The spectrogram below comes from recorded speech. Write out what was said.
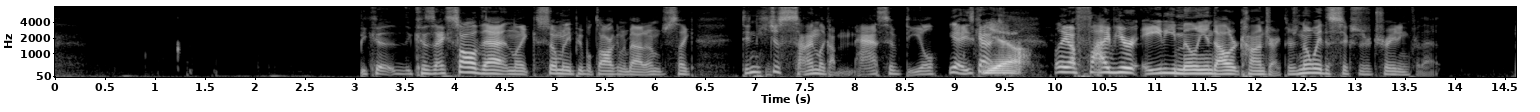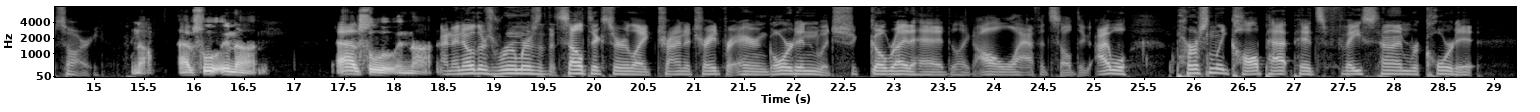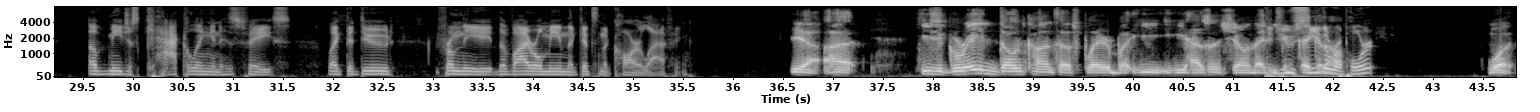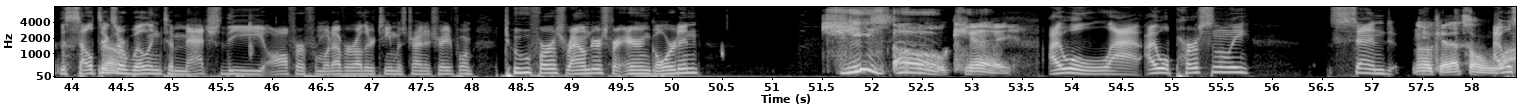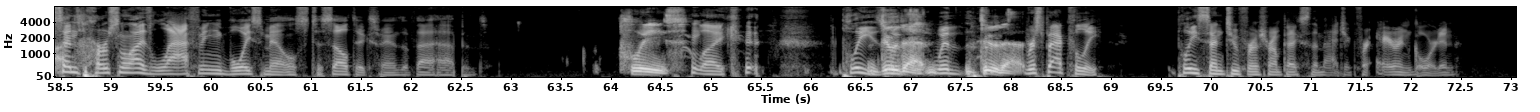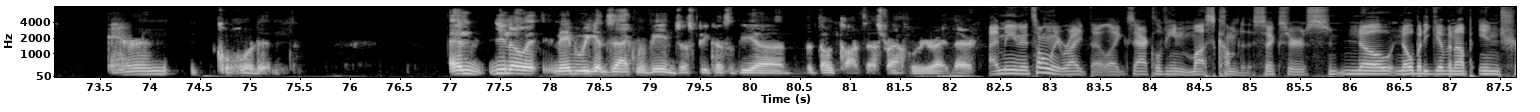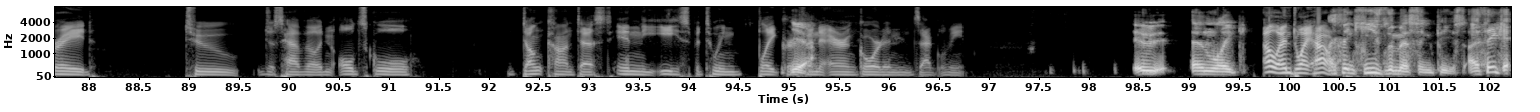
because because i saw that and like so many people talking about it i'm just like didn't he just sign like a massive deal yeah he's got Yeah, like a five year 80 million dollar contract there's no way the sixers are trading for that sorry no, absolutely not. Absolutely not. and i know there's rumors that the celtics are like trying to trade for aaron gordon which go right ahead like i'll laugh at celtic i will personally call pat pitts facetime record it of me just cackling in his face like the dude from the the viral meme that gets in the car laughing Yeah, I, he's a great dunk contest player, but he he hasn't shown that. did you see the up. report What? the celtics No. are willing to match the offer from whatever other team was trying to trade for him two first rounders for aaron gordon Jeez. Okay. i will laugh i will personally send Okay, that's a lot. I will send personalized laughing voicemails to Celtics fans if that happens. Please like, please Do with- that. with do that. respectfully. Please send two first round picks to the Magic for Aaron Gordon. Aaron Gordon. And you know, it, maybe we get Zach LaVine just because of the uh, the dunk contest rivalry right there. I mean, it's only right that like Zach LaVine must come to the Sixers. No, nobody given up in trade to just have an old school dunk contest in the East between Blake Griffin, Aaron Gordon, and Zach Levine. It- and like, Oh, and Dwight Howard. I think he's the missing piece. I think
